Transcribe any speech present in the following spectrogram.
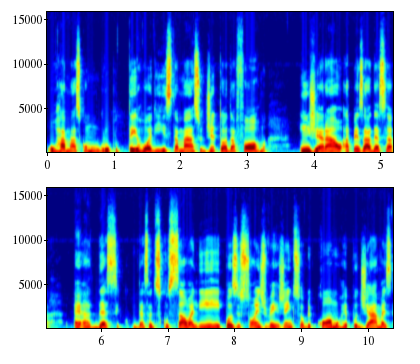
o Hamas como um grupo terrorista. Márcio, de toda forma, em geral, apesar dessa, é, desse, dessa discussão ali e posições divergentes sobre como repudiar, mas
